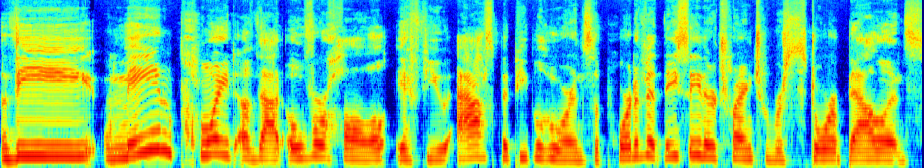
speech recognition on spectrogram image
the main point of that overhaul, if you ask the people who are in support of it, they say they're trying to restore balance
